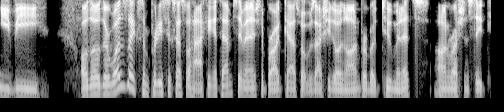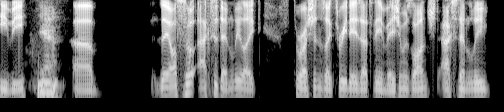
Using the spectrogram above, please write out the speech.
TV. Although there was like some pretty successful hacking attempts, they managed to broadcast what was actually going on for about two minutes on Russian state TV. yeah Uh, they also accidentally, like the Russians, like three days after the invasion was launched, accidentally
